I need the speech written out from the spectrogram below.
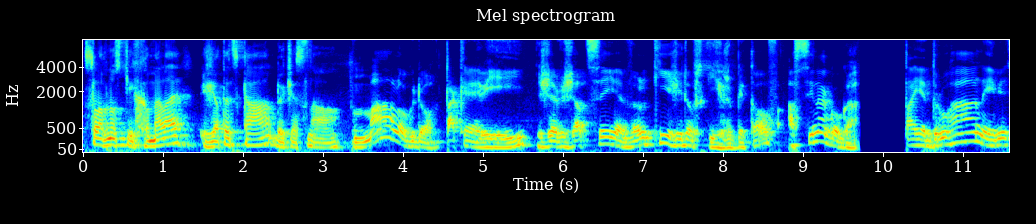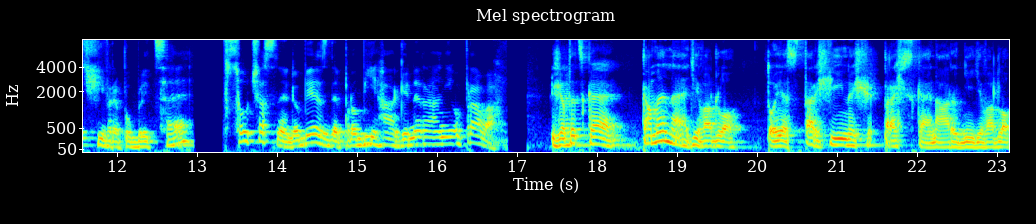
Slavnosti chmele Žatecká dočasná. Málo kdo také ví, že v Žadci je velký židovský hřbitov a synagoga. Ta je druhá největší v republice v současné době zde probíhá generální oprava. Žatecké kamenné divadlo to je starší než Pražské národní divadlo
